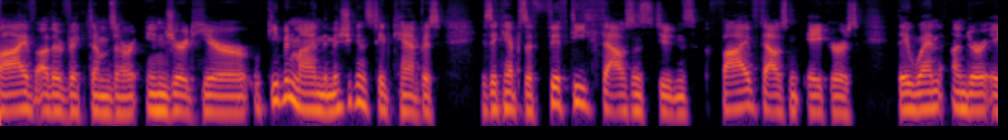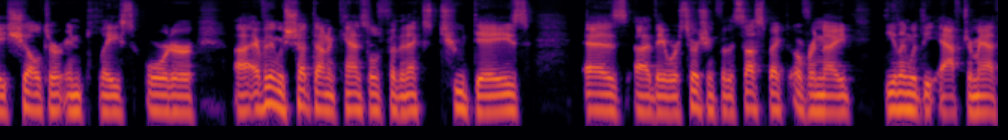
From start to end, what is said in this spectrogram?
Five other victims are injured here. Keep in mind, the Michigan State campus is a campus of 50,000 students, 5,000 acres. They went under a shelter in place order. Uh, everything was shut down and canceled for the next two days as uh, they were searching for the suspect overnight, dealing with the aftermath.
